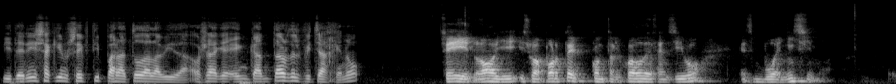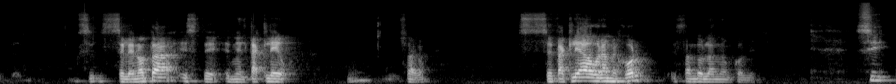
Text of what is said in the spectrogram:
y tenéis aquí un safety para toda la vida. O sea que encantados del fichaje, ¿no? Sí, no, y, su aporte contra el juego defensivo es buenísimo. Se, le nota este, en el tacleo. O sea, se taclea ahora mejor estando hablando en college. Sí,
